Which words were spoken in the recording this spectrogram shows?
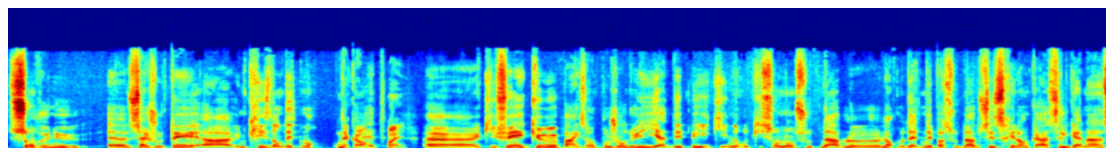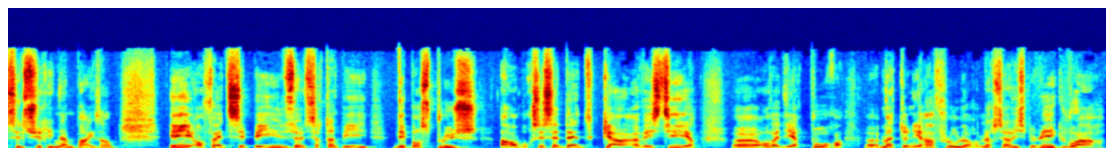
sont venus euh, s'ajouter à une crise d'endettement. D'accord. Euh, qui fait que, par exemple, aujourd'hui, il y a des pays qui, qui sont non soutenables. Euh, leur dette n'est pas soutenable. C'est le Sri Lanka, c'est le Ghana, c'est le Suriname, par exemple. Et en fait, ces pays, certains pays, dépensent plus à rembourser cette dette qu'à investir, on va dire, pour maintenir à flot leurs leur services publics, voire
